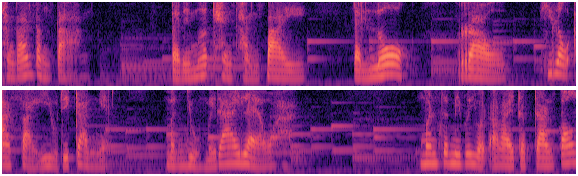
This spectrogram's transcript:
ทางด้านต่างๆ แต่ในเมื่อแข่งขันไป แต่โลกเราที่เราอาศัยอยู่ด้วยกันเนี่ย มันอยู่ไม่ได้แล้วค่ะ มันจะมีประโยชน์อะไรกับการต้อง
